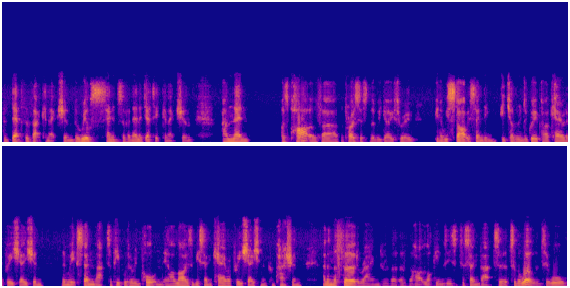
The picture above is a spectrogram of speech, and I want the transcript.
the depth of that connection, the real sense of an energetic connection, and then as part of uh, the process that we go through, you know, we start with sending each other in the group our care and appreciation then we extend that to people who are important in our lives and we send care, appreciation, and compassion. And then the third round of the, of the heart lock-ins is to send that to, to the world and to all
